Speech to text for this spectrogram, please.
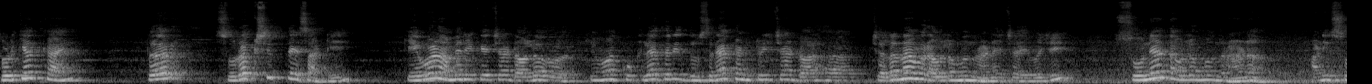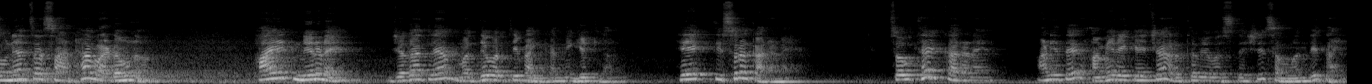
थोडक्यात काय? तर सुरक्षिततेसाठी केवळ अमेरिकेच्या डॉलरवर किंवा कुठल्या तरी दुसऱ्या कंट्रीच्या डॉ चलनावर अवलंबून राहण्याच्या ऐवजी सोन्यात अवलंबून राहणं आणि सोन्याचा साठा वाढवणं हा एक निर्णय जगातल्या मध्यवर्ती बँकांनी घेतला. हे एक तिसरं कारण आहे. चौथं एक कारण आहे आणि ते अमेरिकेच्या अर्थव्यवस्थेशी संबंधित आहे.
